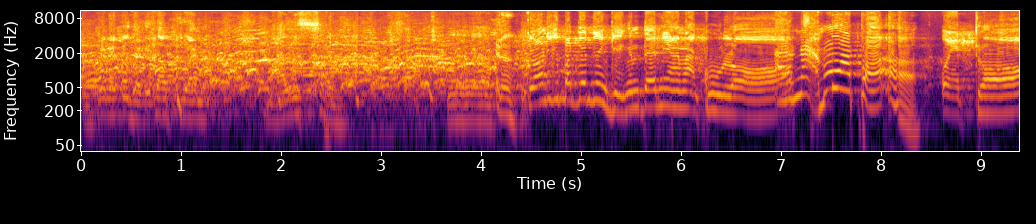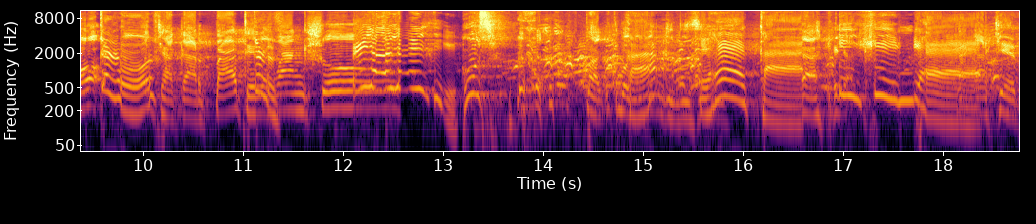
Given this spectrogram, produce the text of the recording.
Ikan nanti jadi tabuhan. Malesan. Kalau ini pancen nggih ngenteni anak kula. Anakmu apa? Wedok. Terus? Jakarta Terus? langsung. Iya, iya, iki. Hus. Kak, eh, kak, isin deh. Kaget.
